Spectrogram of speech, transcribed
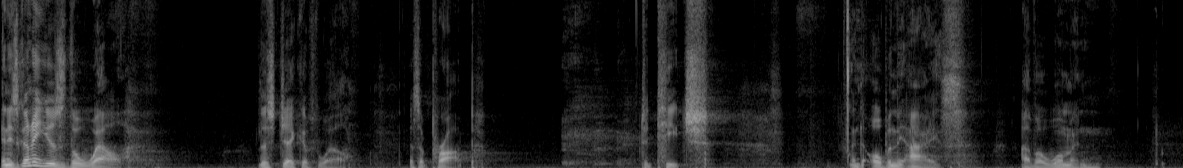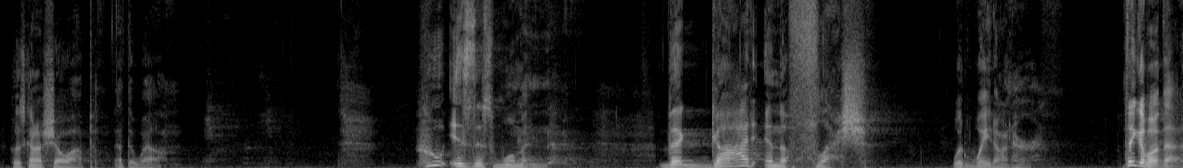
And he's going to use the well, this Jacob's well, as a prop to teach and to open the eyes of a woman who's going to show up at the well. Who is this woman that God in the flesh would wait on her? Think about that.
